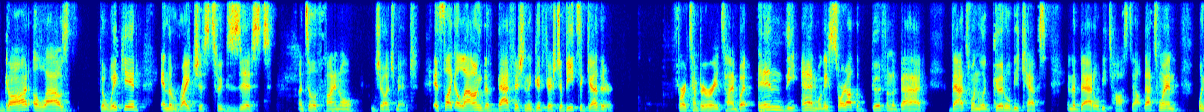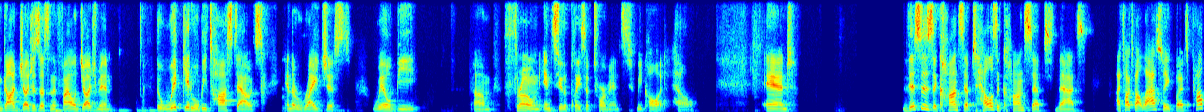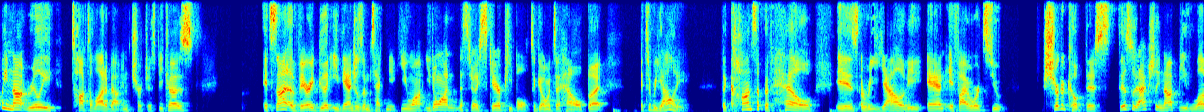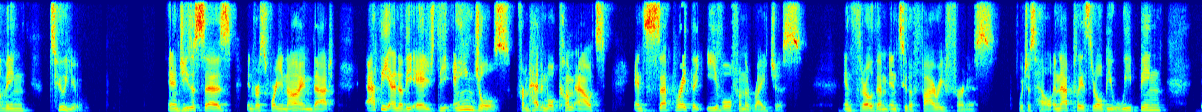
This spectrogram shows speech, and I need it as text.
God allows the wicked and the righteous to exist until the final judgment. It's like allowing the bad fish and the good fish to be together for a temporary time. But in the end, when they sort out the good from the bad, that's when the good will be kept and the bad will be tossed out. That's when, when God judges us in the final judgment, the wicked will be tossed out and the righteous will be um, thrown into the place of torment. We call it hell. And this is a concept, hell is a concept that I talked about last week, but it's probably not really talked a lot about in churches because it's not a very good evangelism technique. You want you don't want to necessarily scare people to go into hell, but it's a reality. The concept of hell is a reality. And if I were to sugarcoat this, this would actually not be loving to you. And Jesus says in verse 49 that at the end of the age, the angels from heaven will come out and separate the evil from the righteous and throw them into the fiery furnace, which is hell. In that place, there will be weeping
